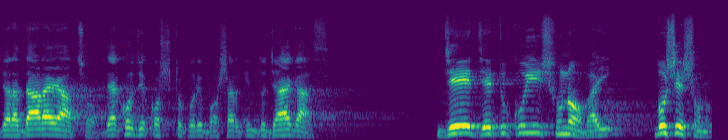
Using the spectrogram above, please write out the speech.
যারা দাঁড়ায় আছো, দেখো যে কষ্ট করে বসার কিন্তু জায়গা আছে। যে যেটুকুই শুনো ভাই, বসে শোনো।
